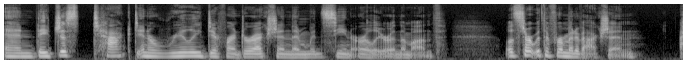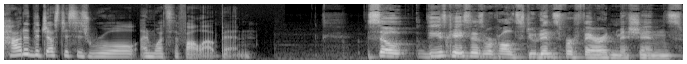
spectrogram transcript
and they just tacked in a really different direction than we'd seen earlier in the month. Let's start with affirmative action. How did the justices rule, and what's the fallout been? So these cases were called Students for Fair Admissions,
